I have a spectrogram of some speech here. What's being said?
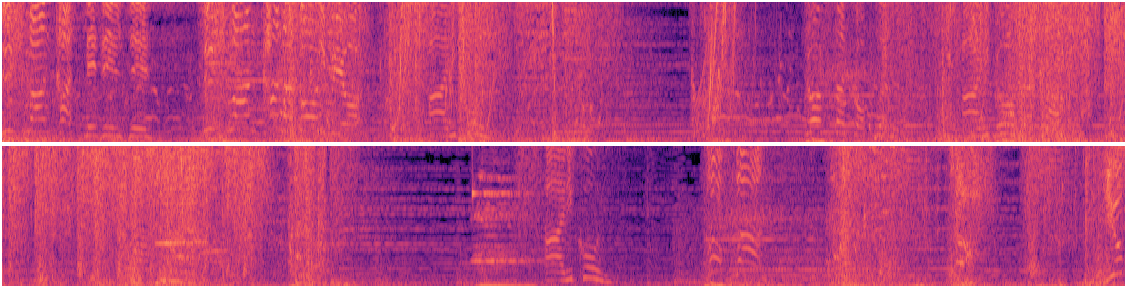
Düşman katledildi. Düşman kana doymuyor. Harika. Lord'la toplanın. Harika Harika oyun. Toplan. Yup!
